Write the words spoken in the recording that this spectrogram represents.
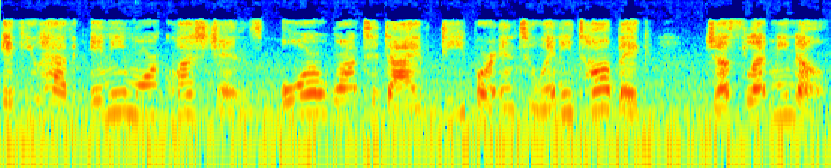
If you have any more questions or want to dive deeper into any topic, just let me know.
